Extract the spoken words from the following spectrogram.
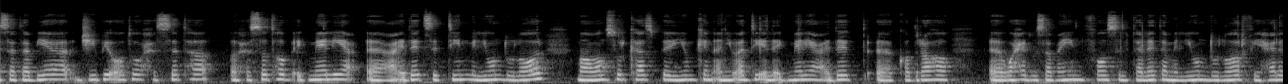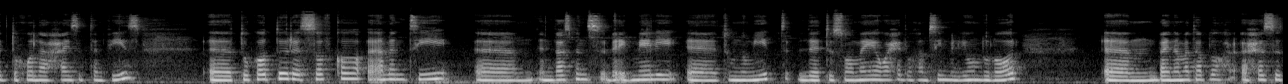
ستبيع GB Auto حصتها حصتها بإجمالي عائدات 60 مليون دولار مع عنصر كسب يمكن أن يؤدي إلى إجمالي عائدات قدرها 71.3 مليون دولار في حالة دخولها حيز التنفيذ. تقدر الصفقة MNT Investments بإجمالي 800 ل 951 مليون دولار. بينما تبلغ حصة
